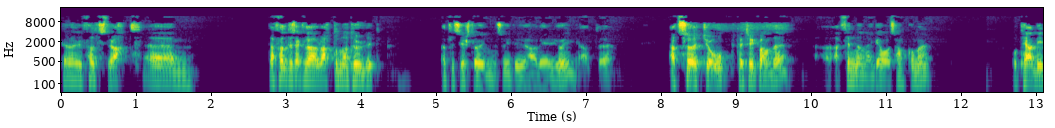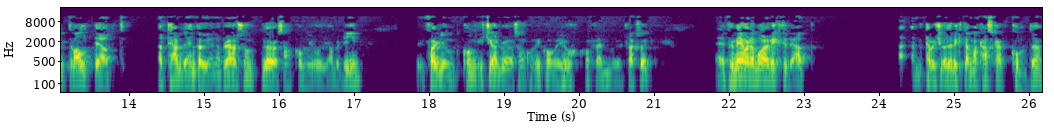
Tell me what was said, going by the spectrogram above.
Det har ju rett. rätt. Um, det följdes säkert rätt og naturligt at det ser stöjning så vi har varit ju att uh, att söka upp til tryggvande att finne en här gåa samkommer och till att vi valgte att att det hade ända i en brev som bröder som kom ju i Aberdeen. Följen kom ju inte en brev som kom vi kom ju på fem och flaxök. Eh för mig var det bara viktigt att det var ju väldigt viktigt att man kanske kom till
